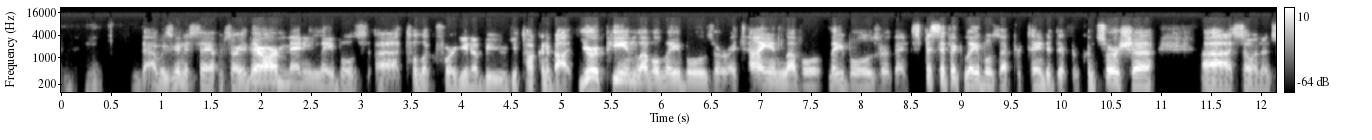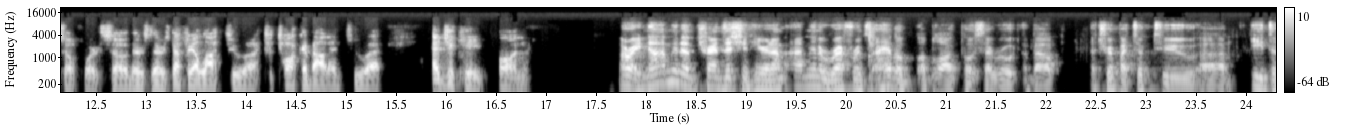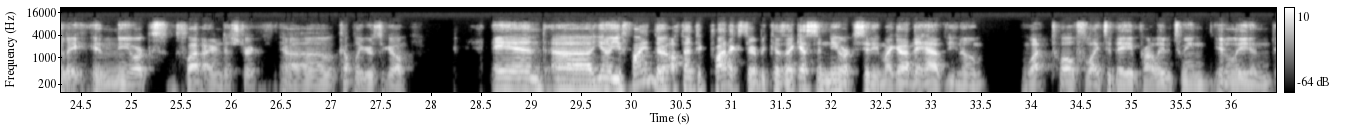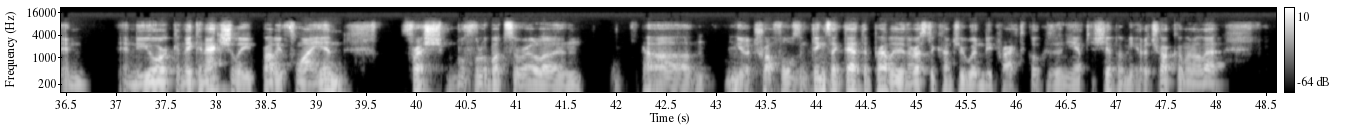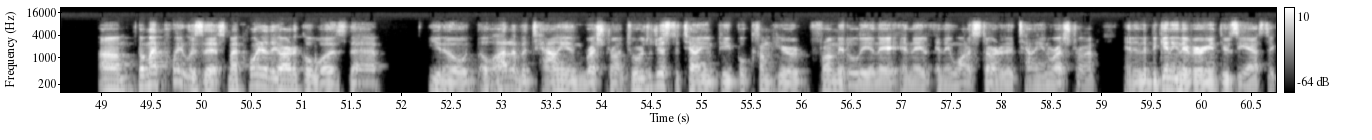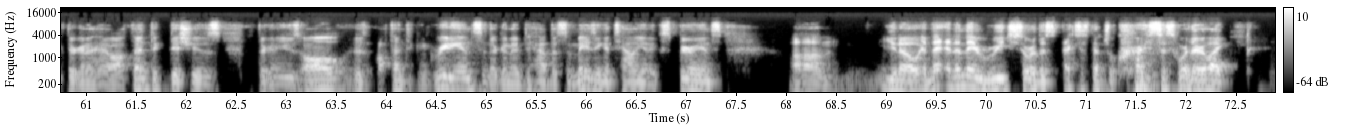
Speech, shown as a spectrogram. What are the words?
I was going to say, I'm sorry, there are many labels uh, to look for. You know, you're talking about European level labels or Italian level labels, or then specific labels that pertain to different consortia, uh, so on and so forth. So there's there's definitely a lot to uh, to talk about and to uh, educate on. All right, now I'm going to transition here, and I'm I'm going to reference. I have a, a blog post I wrote about a trip I took to uh, Eataly in New York's Flatiron District uh, a couple of years ago. And uh, you know, you find the authentic products there because I guess in New York City, my God, they have you know what 12 flights a day probably between Italy and and, and New York, and they can actually probably fly in fresh buffalo mozzarella and um, you know truffles and things like that that probably in the rest of the country wouldn't be practical because then you have to ship them, you got to truck them and all that. Um, but my point was this: my point of the article was that you know a lot of Italian restaurateurs or just Italian people come here from Italy and they and they and they want to start an Italian restaurant. And in the beginning, they're very enthusiastic. They're going to have authentic dishes. They're going to use all authentic ingredients, and they're going to have this amazing Italian experience. Um, you know, and then and then they reach sort of this existential crisis where they're like,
